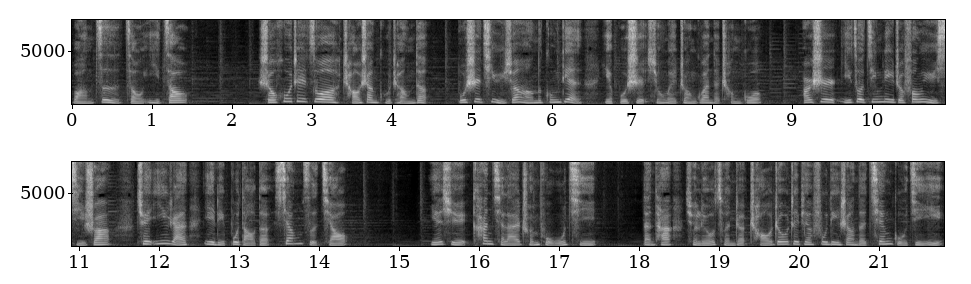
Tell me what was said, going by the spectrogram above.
枉自走一遭。守护这座潮汕古城的。不是气宇轩昂的宫殿，也不是雄伟壮观的城郭，而是一座经历着风雨洗刷却依然屹立不倒的湘子桥。也许看起来淳朴无奇，但它却留存着潮州这片腹地上的千古记忆。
